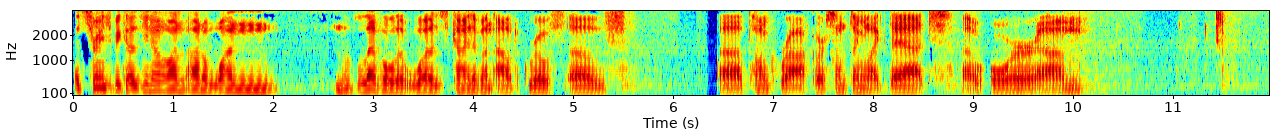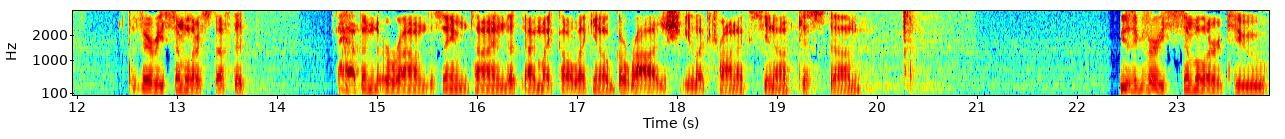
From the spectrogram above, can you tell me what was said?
it's strange because you know on on a one level it was kind of an outgrowth of uh, punk rock or something like that, uh, or um, the very similar stuff that happened around the same time that I might call like you know garage electronics. You know, just um, music very similar to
